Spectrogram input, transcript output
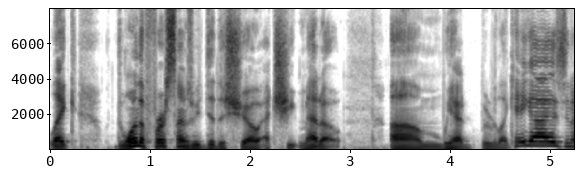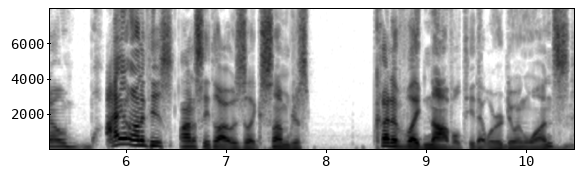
like one of the first times we did the show at sheep meadow um, we had we were like hey guys you know i honestly honestly thought it was like some just kind of like novelty that we were doing once Mm-hmm.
